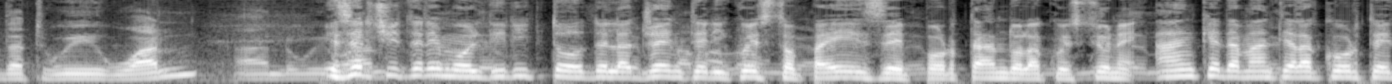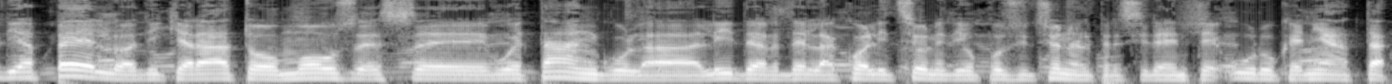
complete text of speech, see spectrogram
that we won. Eserciteremo il diritto della gente di questo paese portando la questione anche davanti alla Corte di Appello, ha dichiarato Moses Wetangula, leader della coalizione di opposizione al presidente Uru Kenyatta.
